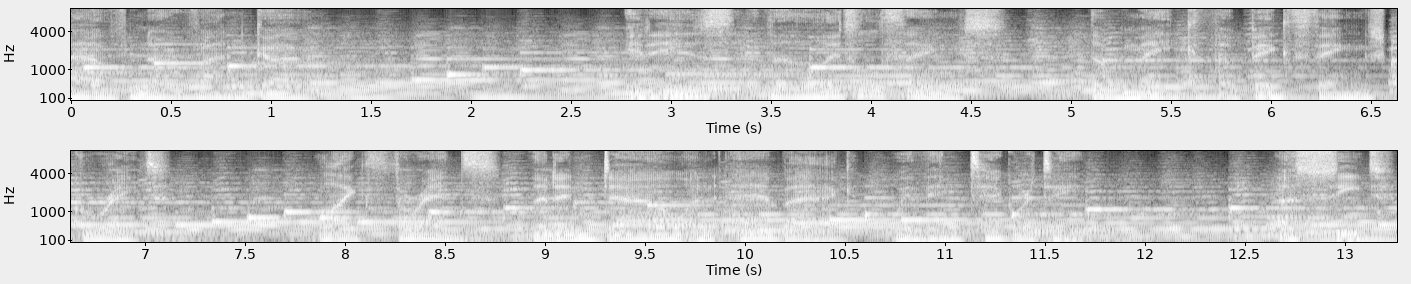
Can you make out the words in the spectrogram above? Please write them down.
have no Van Gogh. Is the little things that make the big things great. Like threads that endow an airbag with integrity, a seat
